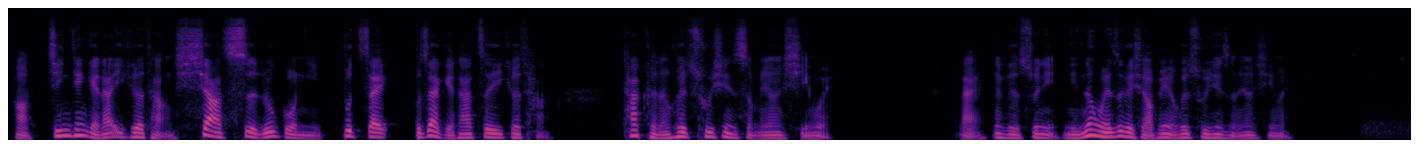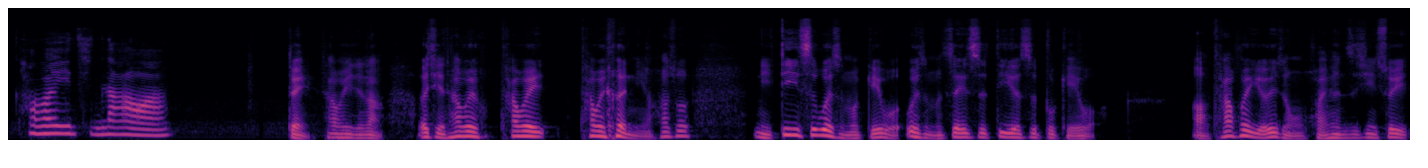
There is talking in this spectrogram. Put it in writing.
好，今天给他一颗糖，下次如果你不再不再给他这一颗糖，他可能会出现什么样的行为？来，那个孙女，你认为这个小朋友会出现什么样的行为？他会一直闹啊，对，他会一直闹，而且他会他会他会恨你啊。他说，你第一次为什么给我？为什么这一次第二次不给我？哦，他会有一种怀恨之心，所以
